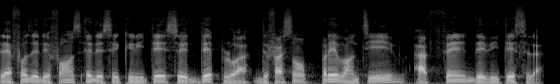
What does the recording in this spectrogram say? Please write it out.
les forces de défense et de sécurité se déploient de façon préventive afin d'éviter cela.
